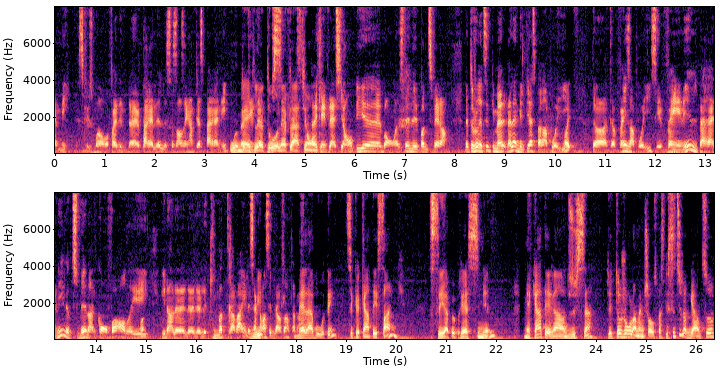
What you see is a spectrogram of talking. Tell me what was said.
année. Excuse-moi, on va faire un parallèle. là, C'est 150 pièces par année. Oui, mais avec est à le taux, 1200 l'inflation. Avec l'inflation. Puis euh, bon, c'était une époque différente. Mais toujours est-il que mais là, à 1000 pièces par employé, Oui. tu as, 20 employés, c'est 20 000 par année là, que tu mets dans le confort et, dans le, le- le- le climat de travail. là. Ça Oui. commence à être de l'argent. en Mais la beauté, c'est que quand tu es 5, c'est à peu près 6 000. Mais quand tu es rendu 100, es toujours la même chose. Parce que si tu le regardes ça,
